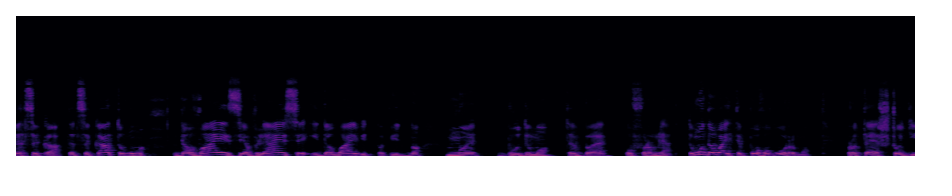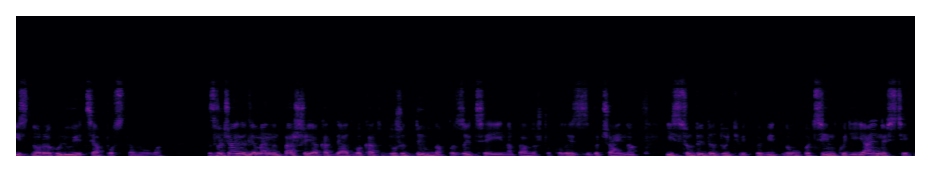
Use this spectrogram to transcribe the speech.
ТЦК. ТЦК, тому давай з'являйся і давай, відповідно, ми будемо тебе оформляти. Тому давайте поговоримо про те, що дійсно регулює ця постанова. Звичайно, для мене перше, як для адвоката, дуже дивна позиція, і напевно, що колись, звичайно, і суди дадуть відповідну оцінку діяльності е,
